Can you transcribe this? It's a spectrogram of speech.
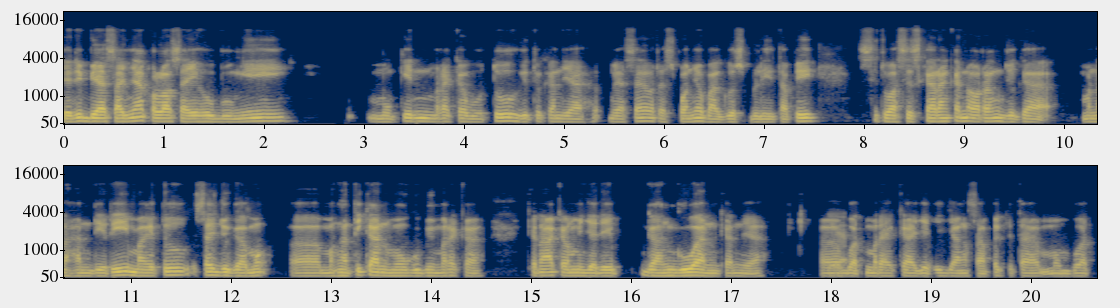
Jadi biasanya kalau saya hubungi mungkin mereka butuh gitu kan ya biasa responnya bagus beli tapi situasi sekarang kan orang juga menahan diri maka itu saya juga mau uh, menghentikan menghubungi mereka karena akan menjadi gangguan kan ya uh, eh, yeah. buat mereka jadi jangan sampai kita membuat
